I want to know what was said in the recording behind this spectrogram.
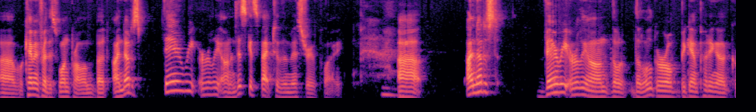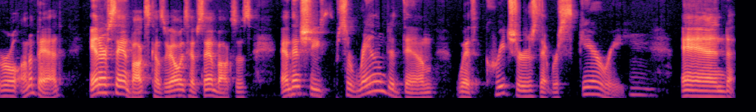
uh, came in for this one problem, but I noticed very early on, and this gets back to the mystery of play. Uh, I noticed very early on the, the little girl began putting a girl on a bed in our sandbox because we always have sandboxes, and then she surrounded them with creatures that were scary. Hmm. And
